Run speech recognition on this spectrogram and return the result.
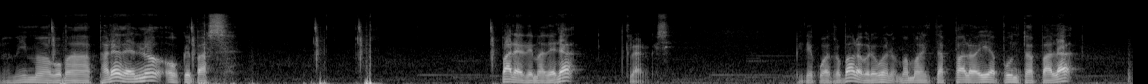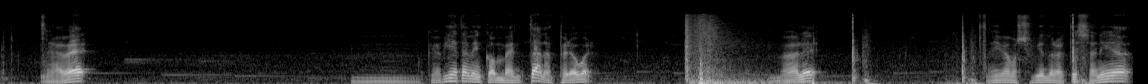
Lo mismo hago más paredes, ¿no? ¿O qué pasa? Paredes de madera Claro que sí. Pide cuatro palos, pero bueno Vamos a necesitar palos ahí a punta pala A ver. Mm, Que había también con ventanas, pero bueno. Vale. Ahí vamos subiendo la artesanía.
